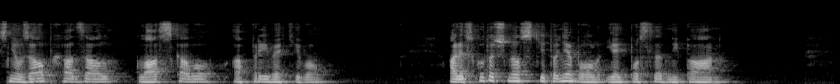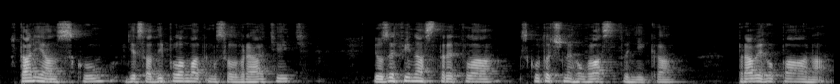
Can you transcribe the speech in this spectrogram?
s ňou zaobchádzal láskavo a privetivo. Ale v skutočnosti to nebol jej posledný pán. V Taliansku, kde sa diplomat musel vrátiť, Jozefina stretla skutočného vlastníka, pravého pána.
